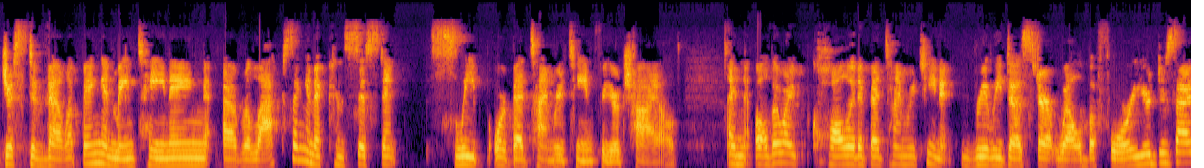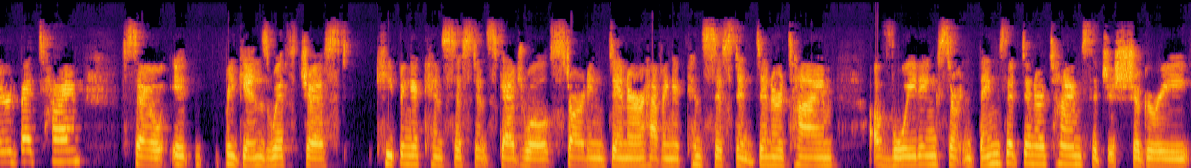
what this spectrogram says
just developing and maintaining a relaxing and a consistent sleep or bedtime routine for your child. And although I call it a bedtime routine, it really does start well before your desired bedtime. So it begins with just keeping a consistent schedule, starting dinner, having a consistent dinner time, avoiding certain things at dinner time, such as sugary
